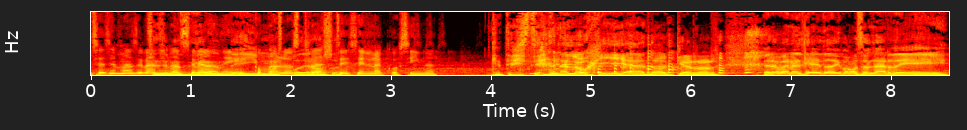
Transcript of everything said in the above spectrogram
Se hace más grande, hace más más grande. grande y como más los poderoso. trastes en la cocina. Qué triste analogía, ¿no? Qué horror. Pero bueno, el día de hoy vamos a hablar de...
